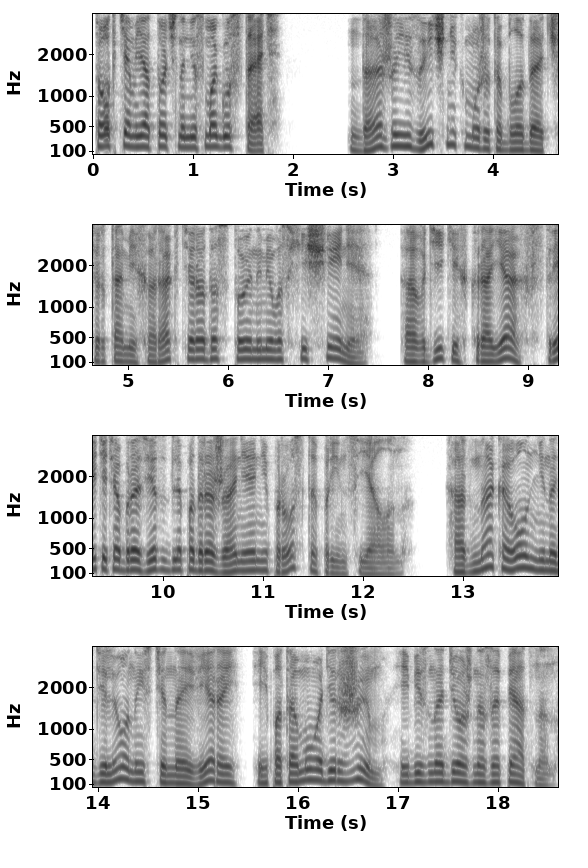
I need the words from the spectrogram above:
Тот, кем я точно не смогу стать. Даже язычник может обладать чертами характера, достойными восхищения, а в диких краях встретить образец для подражания не просто принц Ялан. Однако он не наделен истинной верой и потому одержим и безнадежно запятнан.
